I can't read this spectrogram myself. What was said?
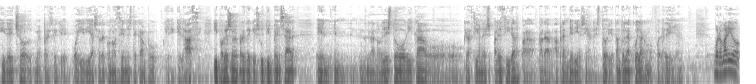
Y de hecho, me parece que hoy día se reconoce en este campo que, la hace. Y por eso me parece que es útil pensar en, la novela histórica o, creaciones parecidas para, aprender y enseñar la historia, tanto en la escuela como fuera de ella. Bueno, Mario,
